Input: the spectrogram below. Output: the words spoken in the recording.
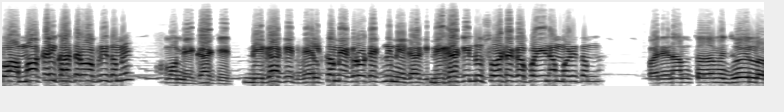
તો આમાં કયું ખાતર વાપર્યું તમે? આમાં mega kit mega kit welcome એગ્રોટેકની મેગા કીટ મેગા કીટનું સો ટકા પરિણામ મળ્યું તમને? પરિણામ તો તમે જોઈ લો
